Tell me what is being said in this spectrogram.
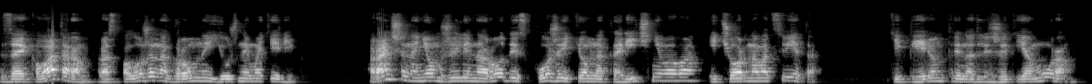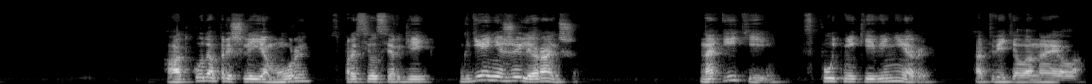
За экватором расположен огромный южный материк. Раньше на нем жили народы с кожей темно-коричневого и черного цвета. Теперь он принадлежит ямурам. «А откуда пришли ямуры?» – спросил Сергей. «Где они жили раньше?» «На Итии, спутники Венеры», – ответила Наэла.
